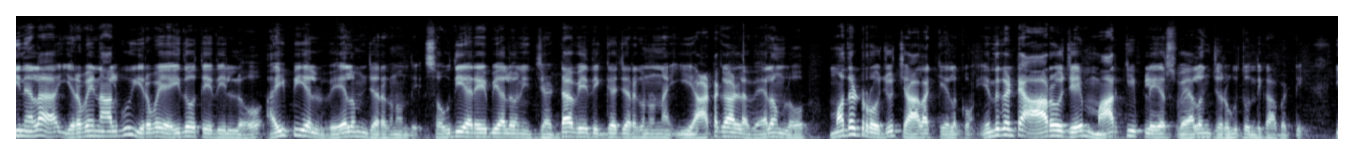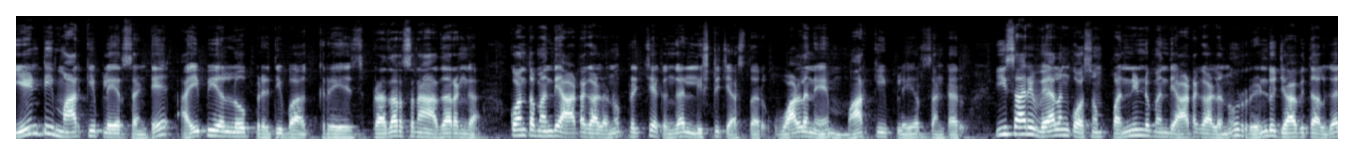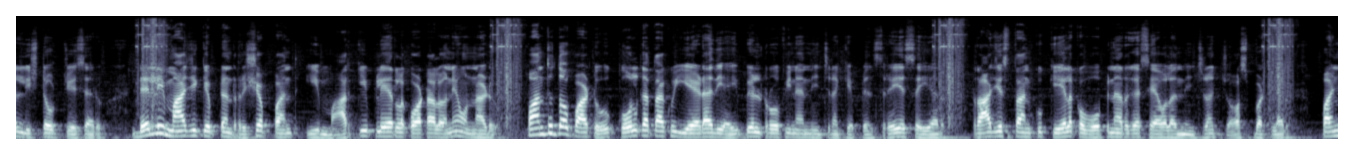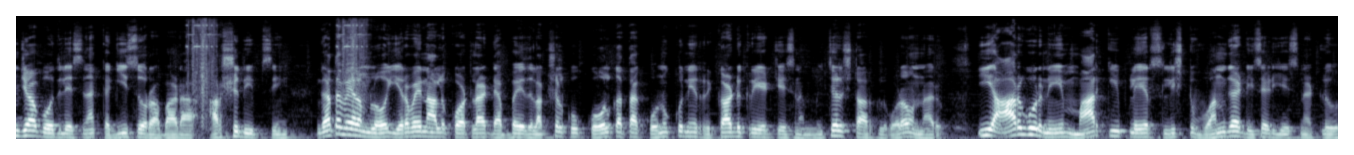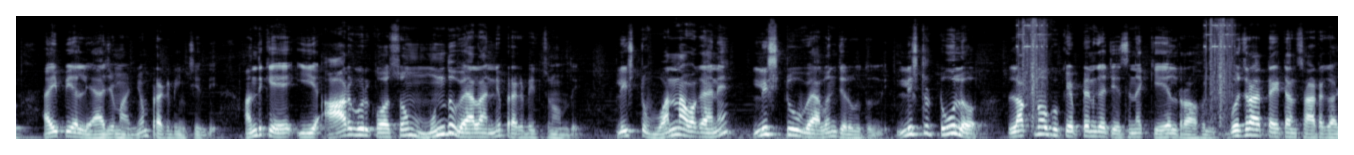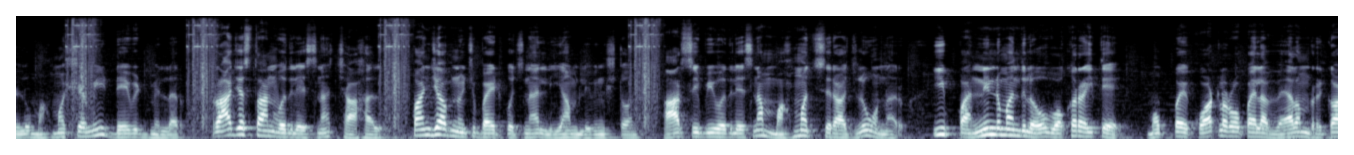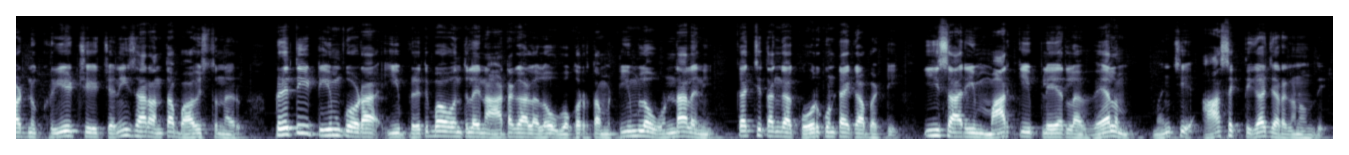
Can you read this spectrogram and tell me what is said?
ఈ నెల ఇరవై నాలుగు ఇరవై ఐదో తేదీల్లో ఐపీఎల్ వేలం జరగనుంది. సౌదీ అరేబియాలోని జడ్డా వేదికగా జరగనున్న ఈ ఆటగాళ్ళ వేలంలో మొదటి రోజు చాలా కీలకం. ఎందుకంటే ఆ రోజే మార్కీ ప్లేయర్స్ వేలం జరుగుతుంది కాబట్టి. ఏంటి మార్కీ ప్లేయర్స్ అంటే ఐపీఎల్లో ప్రతిభ క్రేజ్ ప్రదర్శన ఆధారంగా కొంతమంది ఆటగాళ్ళను ప్రత్యేకంగా లిస్టు చేస్తారు. వాళ్ళనే మార్కీ ప్లేయర్స్ అంటారు. ఈసారి వేలం కోసం పన్నెండు మంది ఆటగాళ్ళను రెండు జాబితాలుగా లిస్ట్ అవుట్ చేశారు. ఢిల్లీ మాజీ కెప్టెన్ రిషబ్ పంత్ ఈ మార్కీ ప్లేయర్ల కోటాలోనే ఉన్నాడు. పంత్తో పాటు కోల్కతాకు ఈ ఏడాది ఐపీఎల్ ట్రోఫీని అందించిన కెప్టెన్ శ్రేయస్ అయ్యర్ రాజస్థాన్కు కీలక ఓపెనర్గా సేవలందించిన జాస్ బట్లర్ పంజాబ్ వదిలేసిన కగీసో రబాడా హర్షదీప్ సింగ్. గత వేలంలో ఇరవై నాలుగు కోట్ల డెబ్బై ఐదు లక్షలకు కోల్కతా కొనుక్కుని రికార్డు క్రియేట్ చేసిన మిచెల్ స్టార్కులు కూడా ఉన్నారు. ఈ ఆరుగురిని మార్కీ ప్లేయర్స్ లిస్ట్ వన్గా డిసైడ్ చేసినట్లు ఐపీఎల్ యాజమాన్యం ప్రకటించింది. అందుకే ఈ ఆరుగురి కోసం ముందు వేలాన్ని ప్రకటించనుంది. లిస్ట్ వన్ అవగానే లిస్ట్ టూ వేలం జరుగుతుంది. లిస్ట్ టూలో లక్నోకు కెప్టెన్గా చేసిన కేఎల్ రాహుల్ గుజరాత్ టైటన్స్ ఆటగాళ్ళు మహమ్మద్ షమీ డేవిడ్ మిల్లర్ రాజస్థాన్ వదిలేసిన చాహల్ పంజాబ్ నుంచి బయటకు వచ్చిన లియామ్ లివింగ్స్టోన్ ఆర్సీబీ వదిలేసిన మహమ్మద్ సిరాజ్లు ఉన్నారు. ఈ పన్నెండు మందిలో ఒకరైతే ముప్పై కోట్ల రూపాయల వేలం రికార్డును క్రియేట్ చేయొచ్చని ఈసారి అంతా భావిస్తున్నారు. ప్రతి టీం కూడా ఈ ప్రతిభావంతులైన ఆటగాళ్ళలో ఒకరు తమ టీంలో ఉండాలని ఖచ్చితంగా కోరుకుంటాయి కాబట్టి ఈసారి మార్కీ ప్లేయర్ల వేలం మంచి ఆసక్తిగా జరగనుంది.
